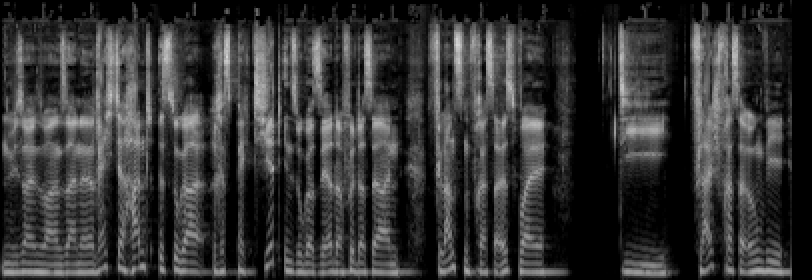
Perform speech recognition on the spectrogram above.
wie soll ich sagen, seine rechte Hand ist sogar, respektiert ihn sogar sehr dafür, dass er ein Pflanzenfresser ist, weil die Fleischfresser irgendwie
